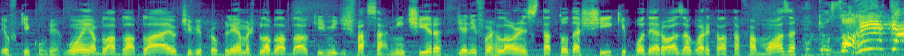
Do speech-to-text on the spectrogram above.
eu fiquei com vergonha, blá blá blá, eu tive problemas, blá blá blá, eu quis me disfarçar. Mentira, Jennifer Lawrence tá toda chique, poderosa agora que ela tá famosa. Porque eu sou rica!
